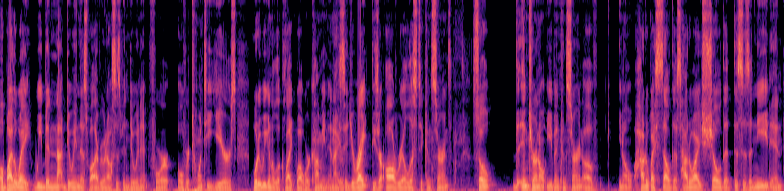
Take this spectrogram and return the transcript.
oh by the way we've been not doing this while everyone else has been doing it for over 20 years. What are we going to look like while we're coming? And i sure. said you're right. These are all realistic concerns. So the internal even concern of you know, how do I sell this? How do I show that this is a need? And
